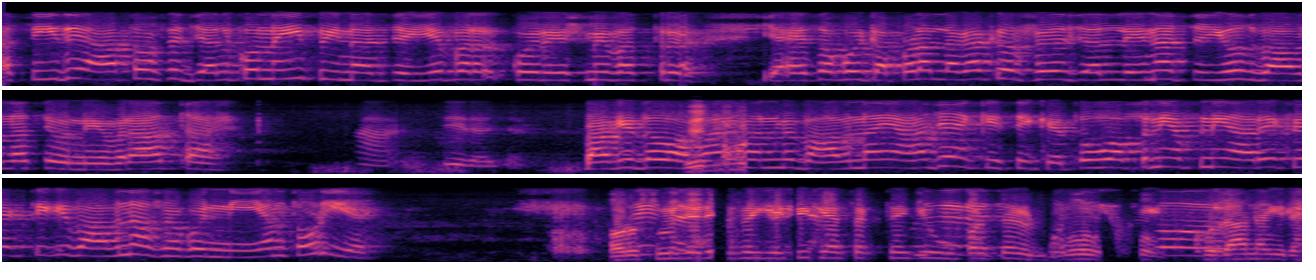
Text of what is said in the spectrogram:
सीधे हाथों से जल को नहीं पीना चाहिए पर कोई रेशमी वस्त्र या ऐसा कोई कपड़ा लगा के और फिर जल लेना चाहिए उस भावना से वो नेवरा आता है। हाँ जी राजा। बाकी तो हमारे मन में भावनाएँ आ जाए किसी के तो वो अपनी अपनी हर एक व्यक्ति की भावना उसमें कोई नियम थोड़ी है? और उसमें जैसे ये भी कह सकते हैं कि ऊपर से वो खुला नहीं रह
